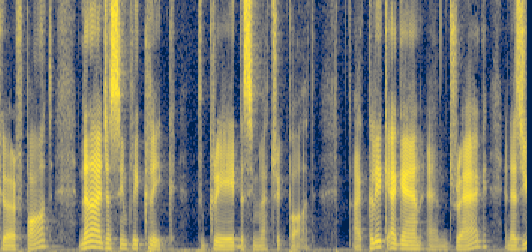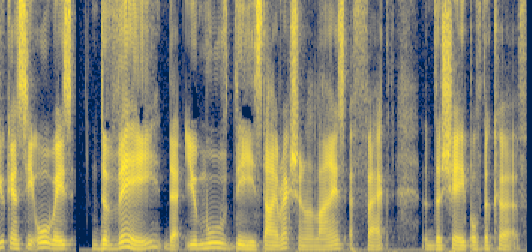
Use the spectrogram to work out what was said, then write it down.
curve part. Then I just simply click to create the symmetric part. I click again and drag and as you can see always the way that you move these directional lines affect the shape of the curve.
